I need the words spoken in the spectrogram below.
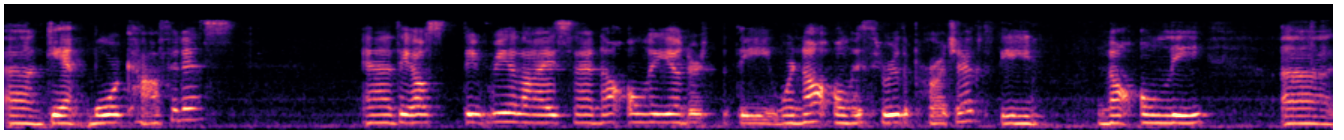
uh, gained more confidence, and they also they realized that not only under the were not only through the project, they not only uh,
